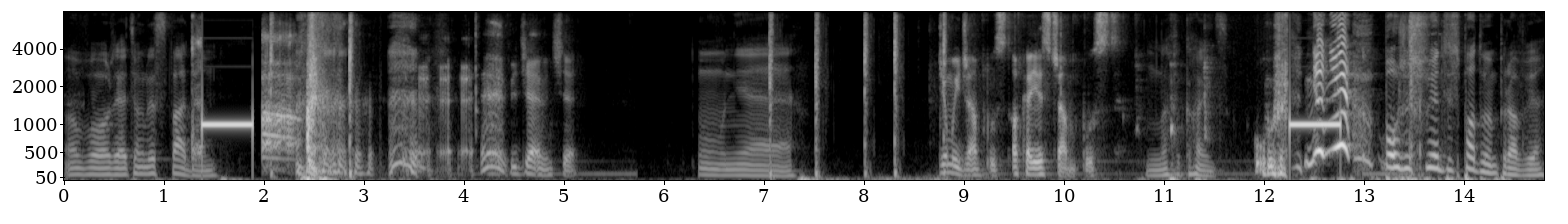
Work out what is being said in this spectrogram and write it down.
O Boże, ja ciągle spadam. Widziałem cię. O nie. Gdzie mój jump pust? Okej, jest jump pust. No w końcu. Kur... Boże święty, spadłem prawie.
